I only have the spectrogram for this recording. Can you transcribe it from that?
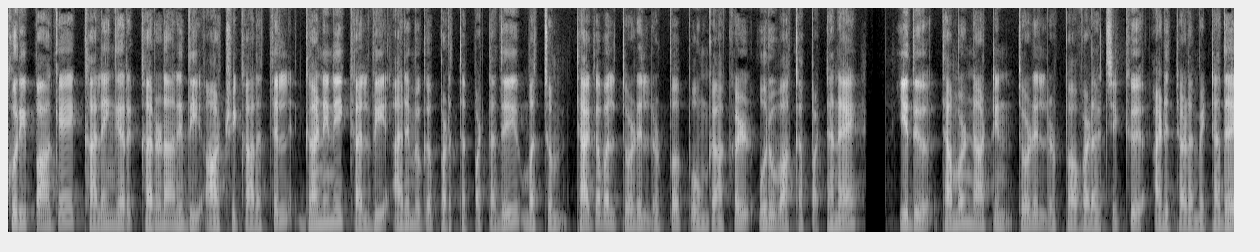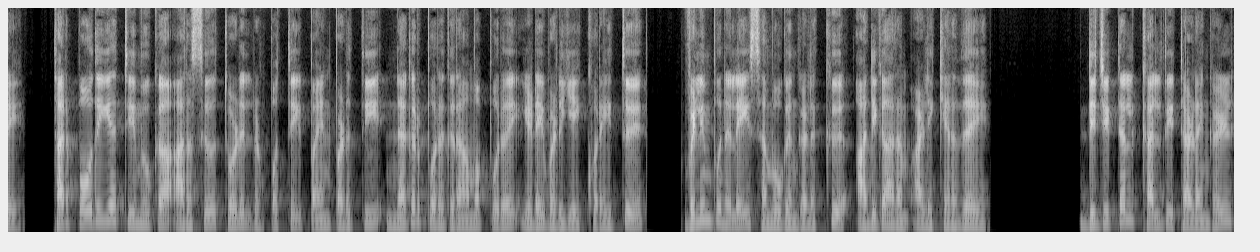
குறிப்பாக கலைஞர் கருணாநிதி ஆட்சி காலத்தில் கணினி கல்வி அறிமுகப்படுத்தப்பட்டது மற்றும் தகவல் தொழில்நுட்ப பூங்காக்கள் உருவாக்கப்பட்டன. இது தமிழ்நாட்டின் தொழில்நுட்ப வளர்ச்சிக்கு அடித்தளமிட்டது. தற்போதைய திமுக அரசு தொழில்நுட்பத்தை பயன்படுத்தி நகர்ப்புற கிராமப்புற இடைவெளியை குறைத்து விளிம்பு நிலை சமூகங்களுக்கு அதிகாரம் அளிக்கிறது. டிஜிட்டல் கல்வி தளங்கள்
